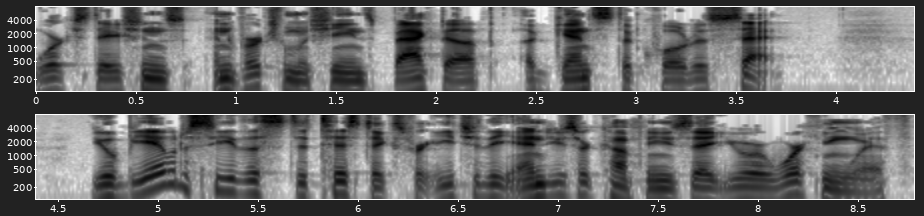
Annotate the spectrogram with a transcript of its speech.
workstations, and virtual machines backed up against the quotas set. You'll be able to see the statistics for each of the end user companies that you are working with,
